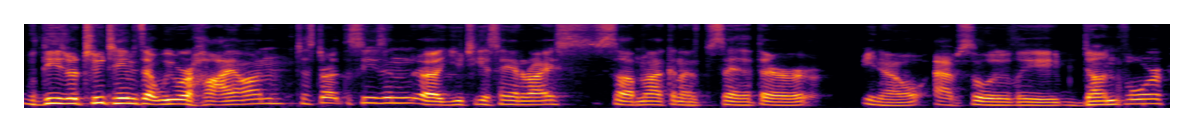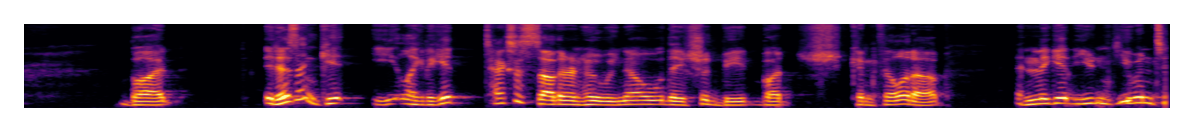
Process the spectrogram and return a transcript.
these are two teams that we were high on to start the season, uh, UTSA and Rice. So I'm not going to say that they're you know absolutely done for, but it doesn't get eat like they get Texas Southern, who we know they should beat, but can fill it up and then they get UNT.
